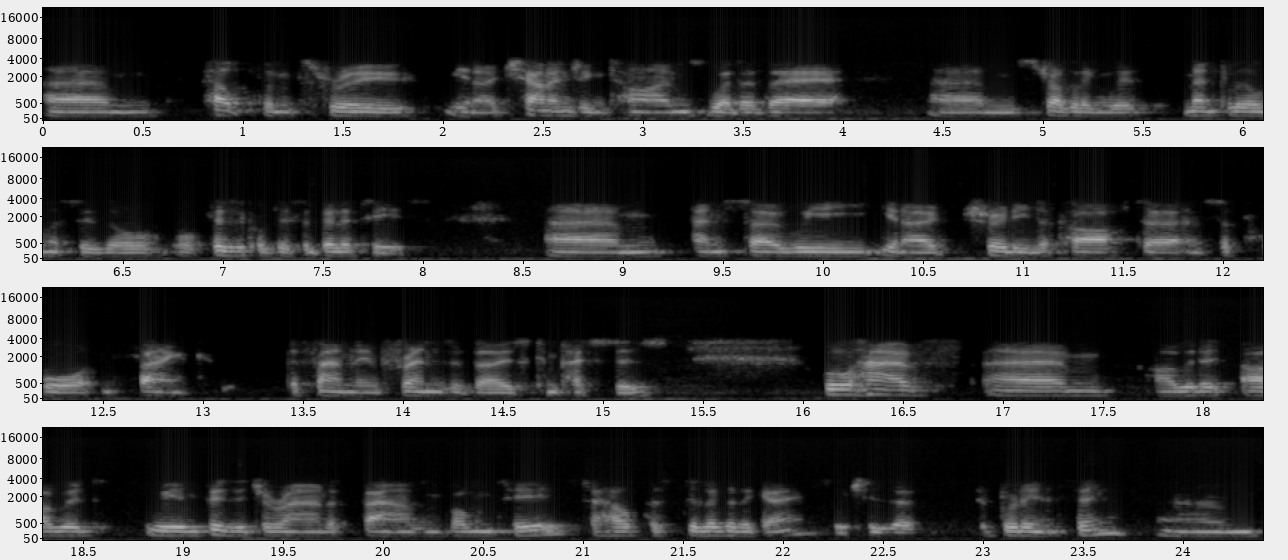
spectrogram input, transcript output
um, helped them through, you know, challenging times, whether they're um, struggling with mental illnesses or, or physical disabilities. Um, and so we, you know, truly look after and support and thank the family and friends of those competitors. We'll have, um, I would, I would, we envisage around a thousand volunteers to help us deliver the games, which is a, a brilliant thing. Um,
